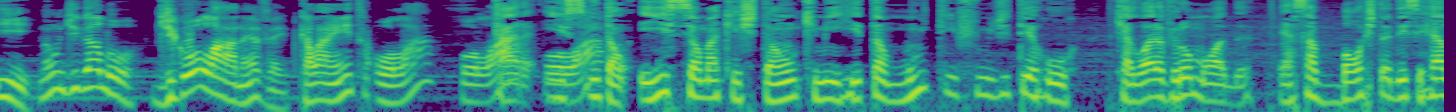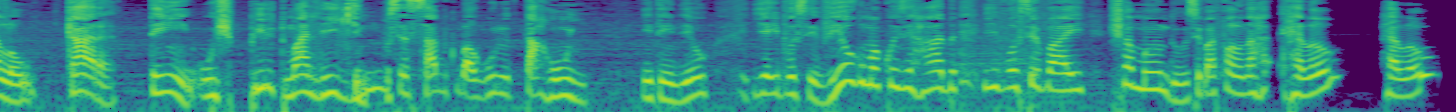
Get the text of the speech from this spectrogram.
e não diga alô, diga olá, né, velho? Porque ela entra, olá, olá, Cara, olá. isso, então, isso é uma questão que me irrita muito em filme de terror, que agora virou moda. Essa bosta desse hello. Cara, tem o espírito maligno, você sabe que o bagulho tá ruim, entendeu? E aí você vê alguma coisa errada e você vai chamando, você vai falando "Ah, hello, hello.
